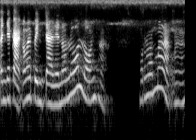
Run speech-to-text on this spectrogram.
บรรยากาศก็ไม่เป็นใจเลยเนาะร้อนร้อนค่ะ ร้อนมากนะคะ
